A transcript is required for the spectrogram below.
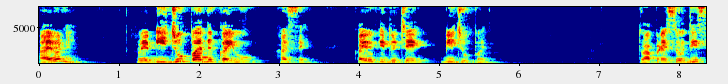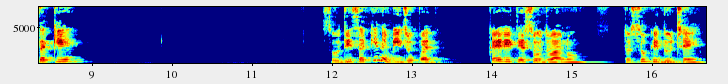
આવ્યો ને? હવે બીજું પદ કયું હશે? કયું કીધું છે? બીજું પદ. તો આપણે શોધી શકીએ. શોધી શકીએ ને બીજું પદ? કઈ રીતે શોધવાનું? તો શું કીધું છે?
